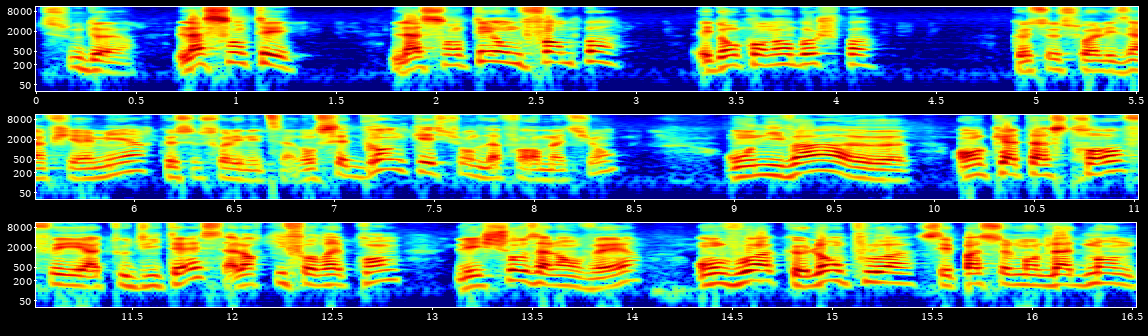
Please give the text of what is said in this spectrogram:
soudeurs. La santé. La santé, on ne forme pas. Et donc, on n'embauche pas. Que ce soit les infirmières, que ce soit les médecins. Donc, cette grande question de la formation, on y va euh, en catastrophe et à toute vitesse, alors qu'il faudrait prendre les choses à l'envers. On voit que l'emploi, ce n'est pas seulement de la demande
